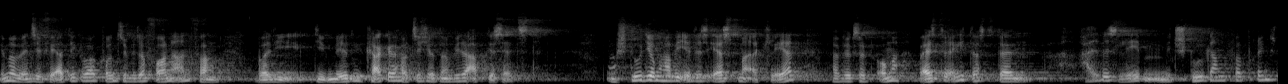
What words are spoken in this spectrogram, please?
Immer wenn sie fertig war, konnte sie wieder vorne anfangen, weil die, die Milbenkacke hat sich ja dann wieder abgesetzt. Im Studium habe ich ihr das erstmal erklärt, habe ich gesagt, Oma, weißt du eigentlich, dass du dein halbes Leben mit Stuhlgang verbringst?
